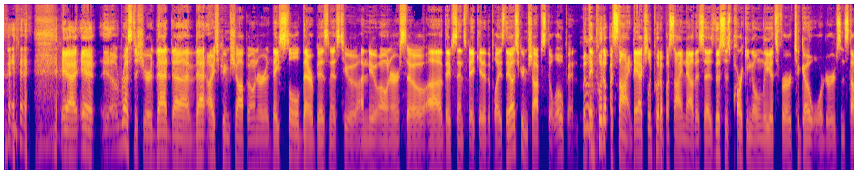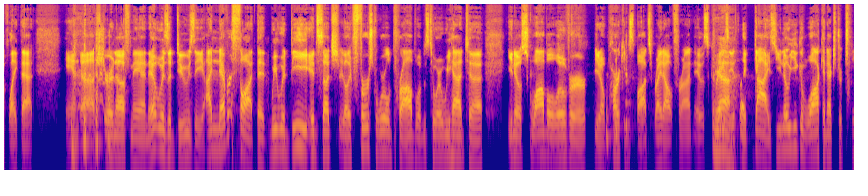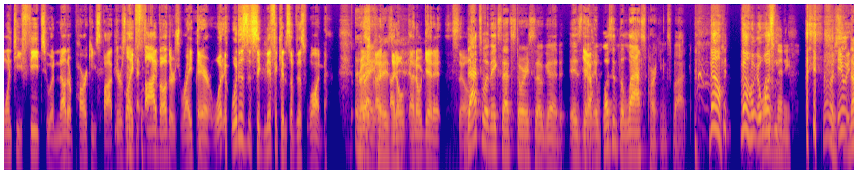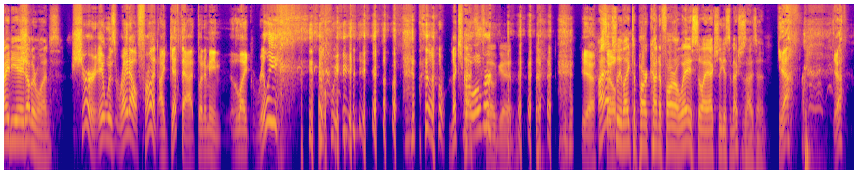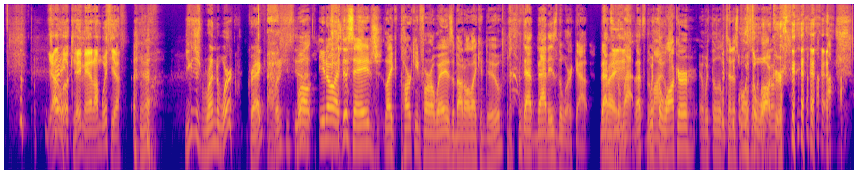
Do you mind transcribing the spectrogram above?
it, rest assured that uh, that ice cream shop owner they sold their business to a new owner, so uh, they've since vacated the place. The ice cream shop's still open, but Ooh. they put up a sign. They actually put up a sign now that says this is parking only. It's for to go orders and stuff like that. And uh, sure enough, man, it was a doozy. I never thought that we would be in such like first world problems to where we had to, you know, squabble over, you know, parking spots right out front. It was crazy. Yeah. It's like, guys, you know, you can walk an extra 20 feet to another parking spot. There's like five others right there. What what is the significance of this one? Right. right. I, I don't I don't get it. So that's what makes that story so good is that yeah. it wasn't the last parking spot. No, no, it wasn't many. No, there's it, 98 other ones. Sure, it was right out front. I get that, but I mean, like, really? Next row That's over. So good. yeah. I so, actually like to park kind of far away so I actually get some exercise in. Yeah. Yeah. yeah. Great. Look, hey man, I'm with you. Yeah. You can just run to work. Craig, ah. what did you see? Well, that? you know, at this age, like parking far away is about all I can do. that that is the workout. That's right. the la- that's the with mile. the walker and with the little tennis balls with the, the walker.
